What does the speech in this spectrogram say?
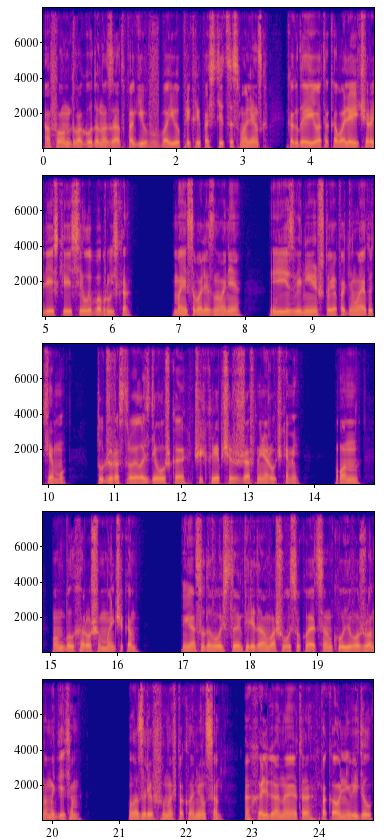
Афон два года назад погиб в бою при крепостице Смоленск, когда ее атаковали чародейские силы Бобруйска. Мои соболезнования. И извини, что я подняла эту тему. Тут же расстроилась девушка, чуть крепче сжав меня ручками. Он... он был хорошим мальчиком. Я с удовольствием передам вашу высокую оценку его женам и детям. Лазарев вновь поклонился, а Хельга на это, пока он не видел,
